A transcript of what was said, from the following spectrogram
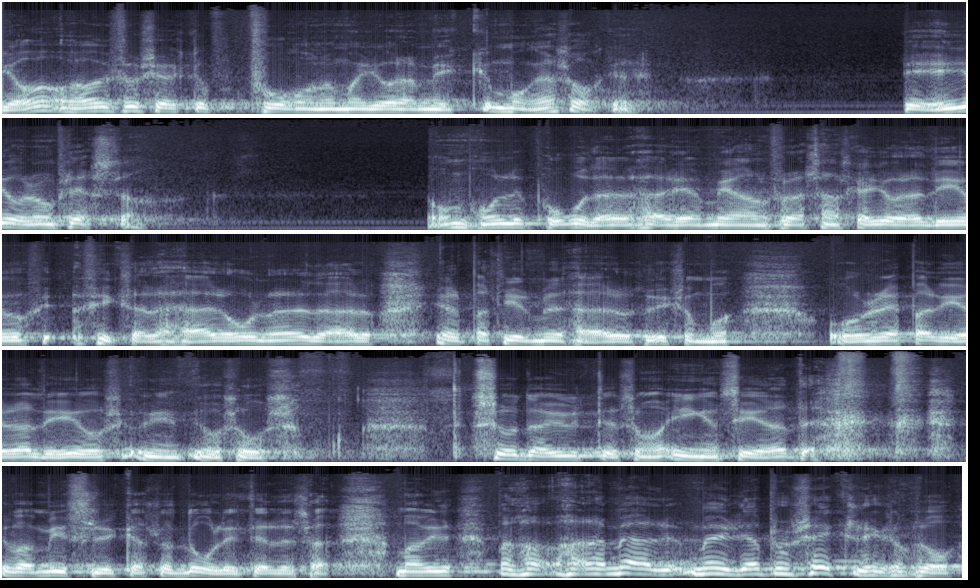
jag har försökt att få honom att göra mycket, många saker. Det gör de flesta. De håller på där här med honom för att han ska göra det och fixa det här och ordna det där och hjälpa till med det här och, liksom, och, och reparera det och, och så. Sudda ut det så ingen ser att det, det var misslyckat och dåligt. Eller så. Man, vill, man har, har möjliga projekt liksom så,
